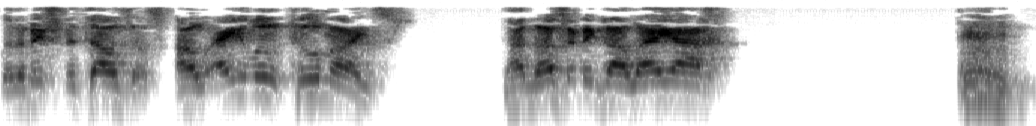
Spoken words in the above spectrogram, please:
when the Mishnah tells us, Al Elu Tumais, Hanazir Galeach,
